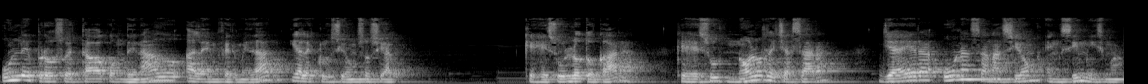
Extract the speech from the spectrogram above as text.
un leproso estaba condenado a la enfermedad y a la exclusión social. Que Jesús lo tocara, que Jesús no lo rechazara, ya era una sanación en sí misma.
